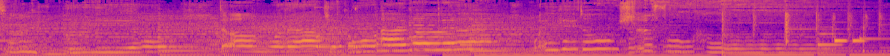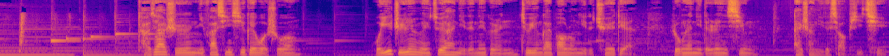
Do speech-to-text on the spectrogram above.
残忍理由。当我了解不爱了，连回忆都是负荷。吵架时，你发信息给我说：“我一直认为最爱你的那个人就应该包容你的缺点，容忍你的任性，爱上你的小脾气。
